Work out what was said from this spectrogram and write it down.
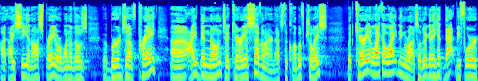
I, I, see an osprey or one of those birds of prey, uh, I've been known to carry a seven iron. That's the club of choice. But carry it like a lightning rod, so they're going to hit that before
